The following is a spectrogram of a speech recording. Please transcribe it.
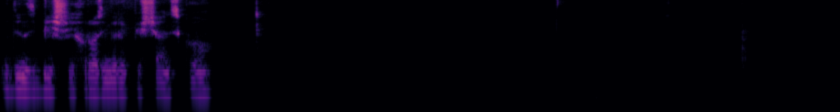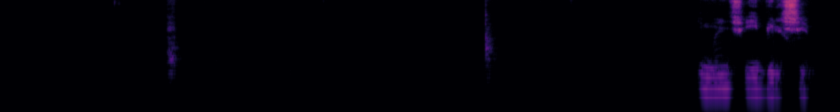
Один з більших розмірів Піщанського. І менші, і більші.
